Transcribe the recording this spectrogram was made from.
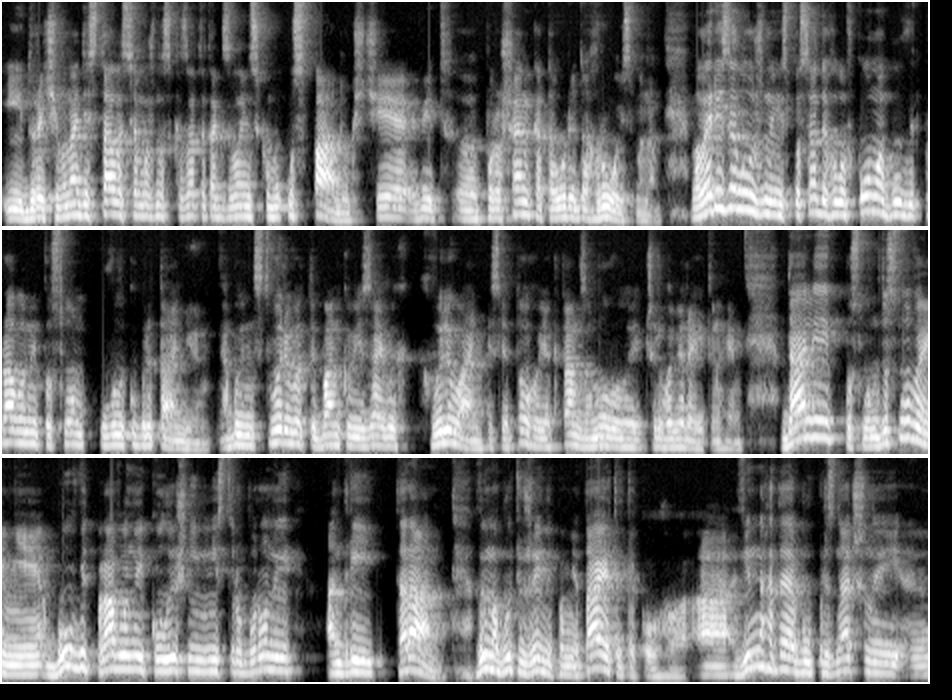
І, до речі, вона дісталася, можна сказати, так Зеленському у спадок ще від е, Порошенка та уряда Гройсмана. Валерій Залужний з посади головкома був відправлений послом у Великобританію, аби не створювати банкові зайвих хвилювань після того, як там замовили чергові рейтинги. Далі послом до Словенії був відправлений колишній міністр оборони. Андрій Таран. Ви, мабуть, уже й не пам'ятаєте такого. А він нагадаю, був призначений е,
